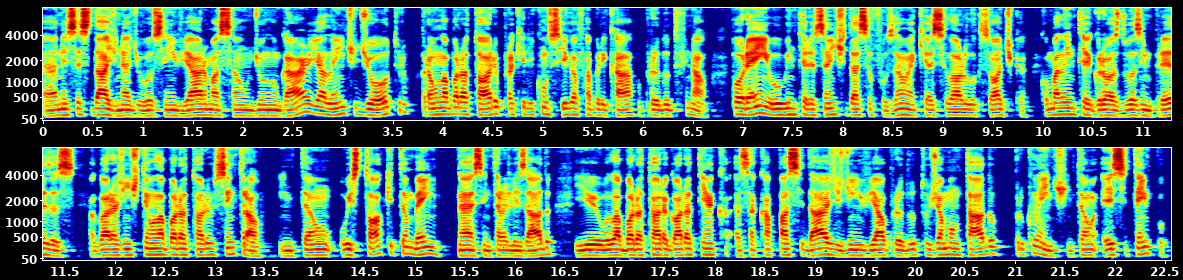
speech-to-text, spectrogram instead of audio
a necessidade né, de você enviar a armação de um lugar e a lente de outro para um laboratório para que ele consiga fabricar o produto final. Porém, o interessante dessa fusão é que a Essilor Luxótica, como ela integrou as duas empresas, agora a gente tem um laboratório central. Então, o estoque também né, é centralizado e o laboratório agora tem a, essa capacidade de enviar o produto já montado para o cliente. Então, esse tempo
